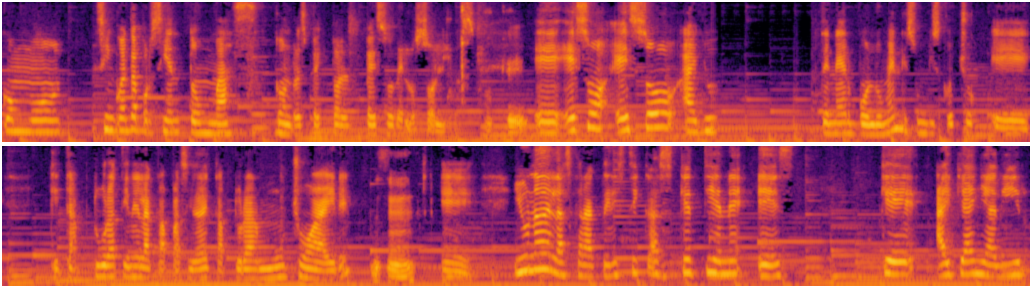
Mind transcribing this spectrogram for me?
como 50% más con respecto al peso de los sólidos. Eh, eso, eso ayuda a tener volumen, es un bizcocho eh, que captura, tiene la capacidad de capturar mucho aire. Eh, y una de las características que tiene es que hay que añadir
